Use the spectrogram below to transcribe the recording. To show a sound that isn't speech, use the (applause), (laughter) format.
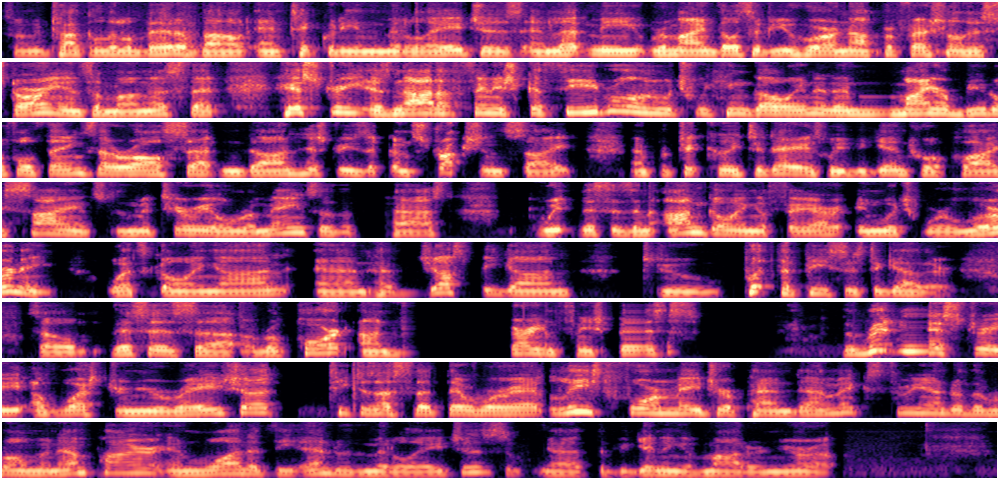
So I'm going to talk a little bit about antiquity in the Middle Ages. And let me remind those of you who are not professional historians among us that history is not a finished cathedral in which we can go in and admire beautiful things that are all set and done. History is a construction site. And particularly today, as we begin to apply science to the material remains of the past, we, this is an ongoing affair in which we're learning what's going on and have just begun to put the pieces together. So this is a report on very unfinished business the written history of Western Eurasia teaches us that there were at least four major pandemics, three under the Roman Empire and one at the end of the Middle Ages, at the beginning of modern Europe.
